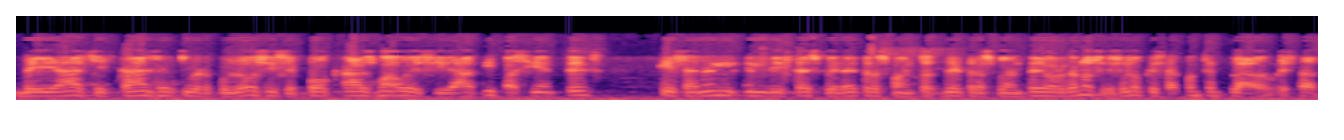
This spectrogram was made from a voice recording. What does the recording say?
VIH, cáncer, tuberculosis, EPOC, asma, obesidad y pacientes que están en, lista de espera de trasplante, de trasplante de órganos. Eso es lo que está contemplado. Está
